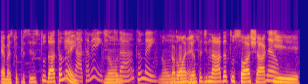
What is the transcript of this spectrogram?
É, mas tu precisa estudar também. Exatamente, não, estudar também. Não, não adianta de nada tu só achar não. que.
